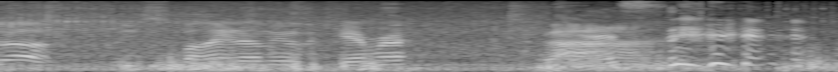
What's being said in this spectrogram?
up? Are you spying on me with a camera? Yes. Ah.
